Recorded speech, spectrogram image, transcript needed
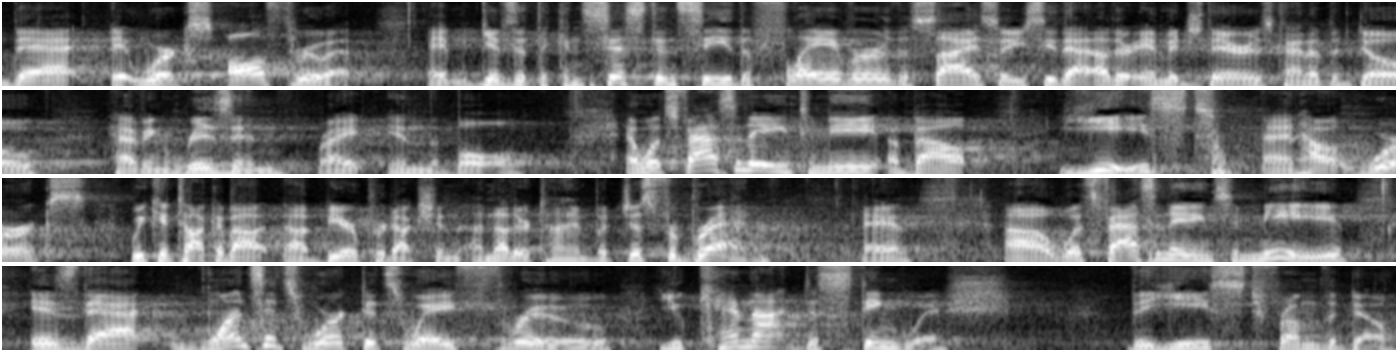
that it works all through it. It gives it the consistency, the flavor, the size. So you see that other image there is kind of the dough having risen right in the bowl. And what's fascinating to me about yeast and how it works, we could talk about uh, beer production another time, but just for bread, okay? Uh, what's fascinating to me is that once it's worked its way through, you cannot distinguish the yeast from the dough.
